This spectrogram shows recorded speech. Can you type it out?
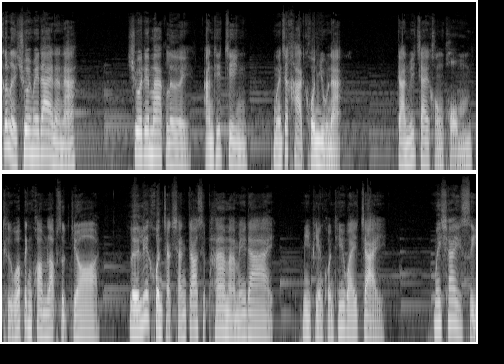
ก็เลยช่วยไม่ได้นะนะ ช่วยได้มากเลย อันที่จริงเหมือนจะขาดคนอยู่น่ะ การวิจัยของผมถือว่าเป็นความลับสุดยอด เลยเรียกคนจากชั้น 95 มาไม่ได้ มีเพียงคนที่ไว้ใจ ไม่ใช่สิ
